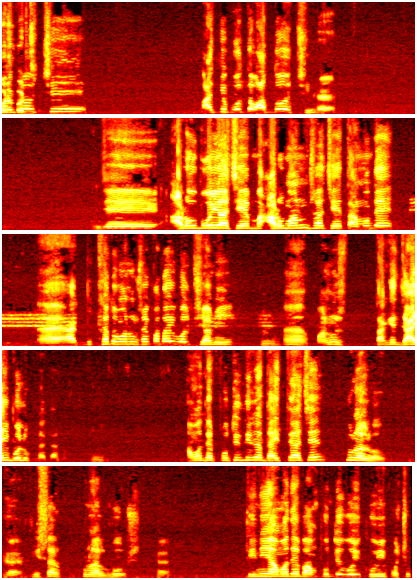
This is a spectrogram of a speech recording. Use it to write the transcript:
মনে পড়ছে? হচ্ছে আজকে বলতে বাধ্য হচ্ছি হ্যাঁ। যে আরও বই আছে আরও মানুষ আছে তার মধ্যে এক বিখ্যাত মানুষের কথাই বলছি আমি হ্যাঁ মানুষ তাকে যাই বলুক না কেন আমাদের প্রতিদিনের দায়িত্বে আছে কুণাল বাবু হ্যাঁ। মিস্টার কুণাল ঘোষ। হ্যাঁ। তিনি আমাদের বামপন্থী বই খুবই পছ-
